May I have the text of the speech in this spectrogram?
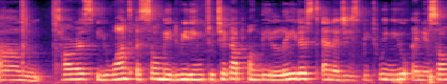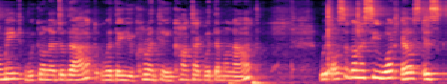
Um, Taurus, you want a soulmate reading to check up on the latest energies between you and your soulmate. We're going to do that, whether you're currently in contact with them or not. We're also going to see what else is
